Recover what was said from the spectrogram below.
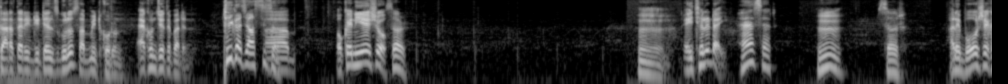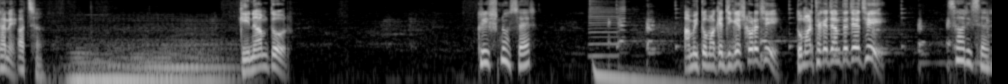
তাড়াতাড়ি ডিটেলসগুলো সাবমিট করুন। এখন যেতে পারেন। ঠিক আছে আসছি আহ, ওকে নিয়ে এসো। স্যার। হুম এই ছেলেটাই? হ্যাঁ স্যার। হুম। স্যার। আরে বস এখানে। আচ্ছা। কি নাম তোর? কৃষ্ণ স্যার। আমি তোমাকে জিজ্ঞেস করেছি? তোমার থেকে জানতে চেয়েছি? Sorry sir.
